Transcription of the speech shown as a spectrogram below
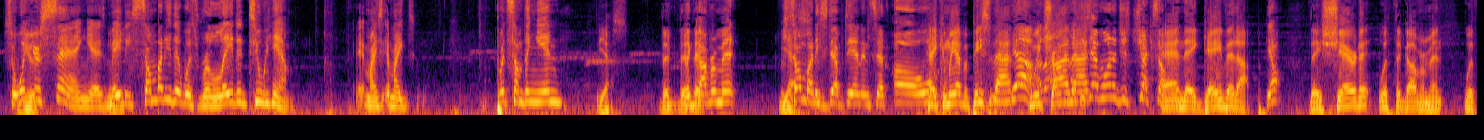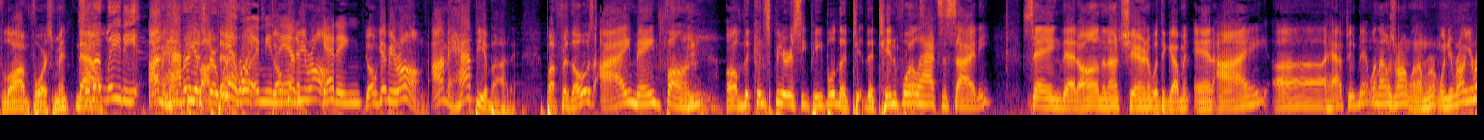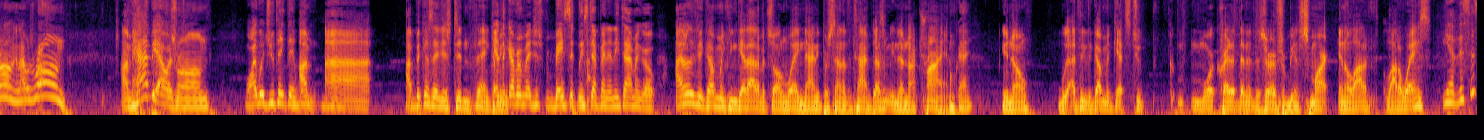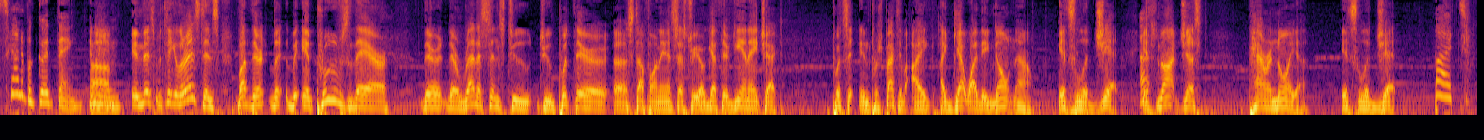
So what You- you, are saying is maybe somebody that was related to him. Am I? Am I? Put something in Yes. The, the government. Yes. Somebody stepped in and said, "Oh, Hey, can we have a piece of that? yeah, Can we I- try I, that? just, I want to just check something." and they gave it up. yep. They shared it with the government, with law enforcement. Now, so that lady, uh, I'm happy about that. Yeah, well, right. I mean, Don't they get ended me up wrong. getting- Don't get me wrong. I'm happy about it. But for those, I made fun of the conspiracy people, the t- the tinfoil hat society, saying that oh they're not sharing it with the government, and I uh, have to admit when I was wrong. When I'm when you're wrong, you're wrong, and I was wrong. I'm happy I was wrong. Why would you think they I'm wouldn't? uh, uh, because I just didn't think. I Can't mean, the government just basically step in anytime and go, I don't think the government can get out of its own way 90% of the time. Doesn't mean they're not trying. Okay. You know, we, I think the government gets too more credit than it deserves for being smart in a lot of a lot of ways. Yeah, this is kind of a good thing. I mean, Um, in this particular instance, but there it proves their their their reticence to to put their uh, stuff on ancestry or get their DNA checked puts it in perspective. I I get why they don't now. It's legit. it's not just paranoia. It's legit. but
